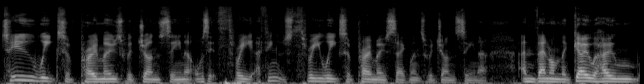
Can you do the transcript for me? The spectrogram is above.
two weeks of promos with John Cena. Or was it three? I think it was three weeks of promo segments with John Cena. And then on the go home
